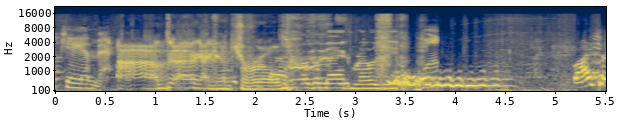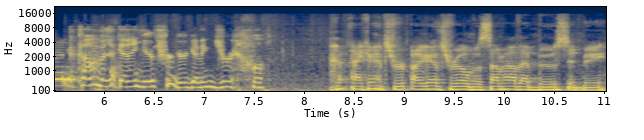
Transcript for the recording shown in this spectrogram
Okay, I'm back. Ah, I got drilled. Welcome back, Rosie. Bye, Trick. Come back and I hear Trigger getting drilled. I got dr- I got drilled, but somehow that boosted me.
